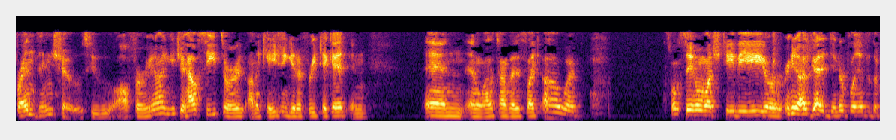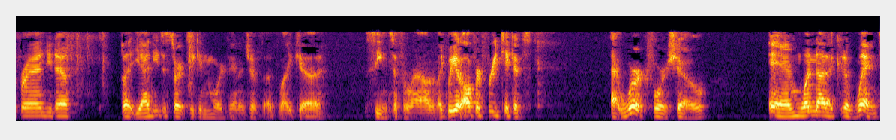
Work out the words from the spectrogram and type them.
friends in shows who offer you know I can get you house seats or on occasion get a free ticket and and and a lot of times I just like oh well, I just want to stay home and watch TV or you know I've got a dinner plans with a friend you know. But yeah, I need to start taking more advantage of, of like uh seeing stuff around. And, like we got offered free tickets at work for a show and one night I could have went,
